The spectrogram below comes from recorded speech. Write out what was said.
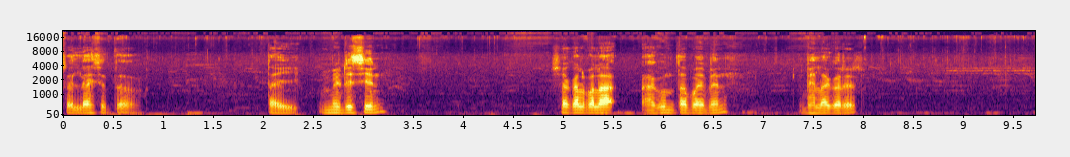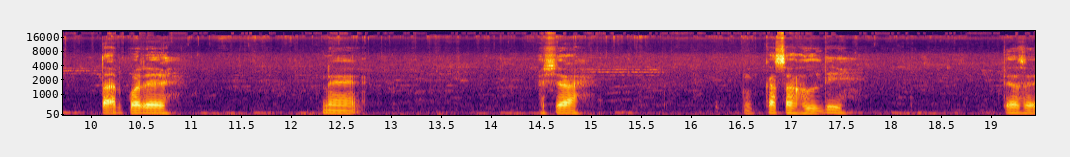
চলে আসে তো। তাই মেডিসিন সকালবেলা আগুন তাপাইবেন ভেলাঘরের। তারপরে আসা কাঁচা হলদি তারপরে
